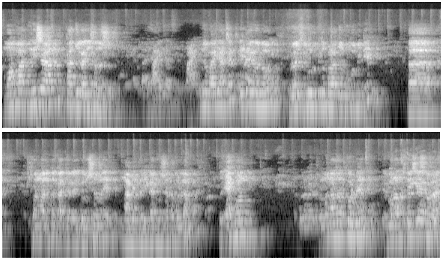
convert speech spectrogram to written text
মোহাম্মদ নিশান কার্যকারী সদস্য। বাইরে আছেন। এটাই হলো রইসপুর উত্তরপাড়া যুব কমিটির সম্মানিত কার্যকারী কমিশনের নামের তালিকা ঘোষণা করলাম। তো এখন মোনাজাত করবেন এবং শেষ করবেন।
